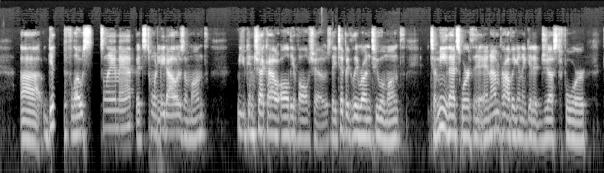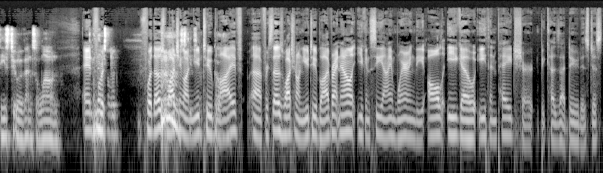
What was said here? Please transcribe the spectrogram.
Uh, get the Flow Slam app. It's $28 a month. You can check out all the Evolve shows. They typically run two a month to me that's worth it and i'm probably going to get it just for these two events alone and And for for those watching on YouTube Live, uh, for those watching on YouTube Live right now, you can see I am wearing the All Ego Ethan Page shirt because that dude is just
